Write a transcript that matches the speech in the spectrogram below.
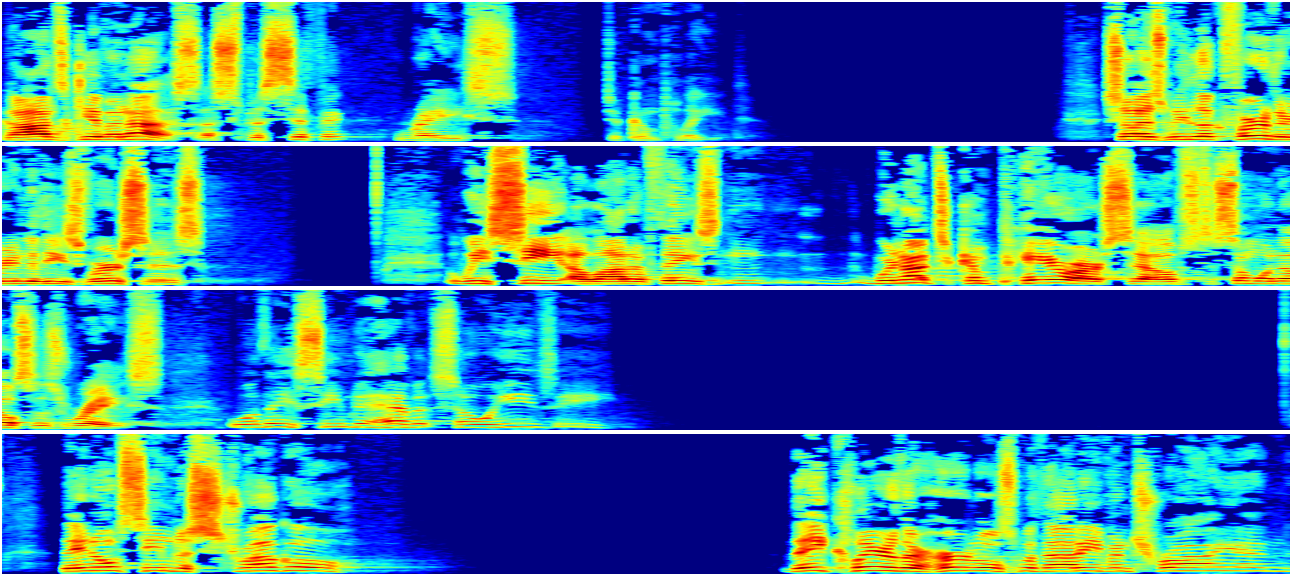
God's given us a specific race to complete. So, as we look further into these verses, we see a lot of things. We're not to compare ourselves to someone else's race. Well, they seem to have it so easy. They don't seem to struggle. They clear the hurdles without even trying.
